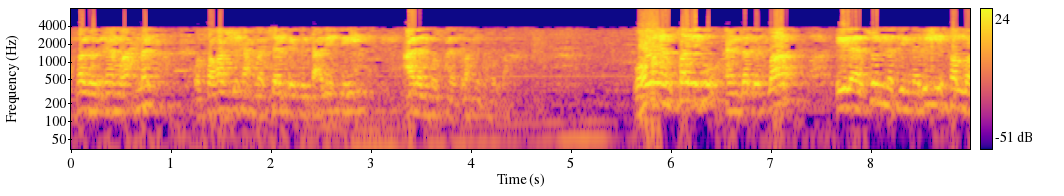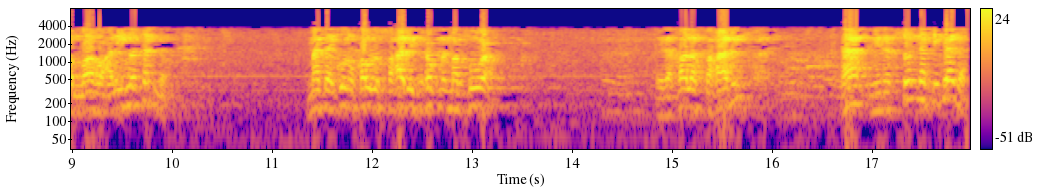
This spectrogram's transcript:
أخرجه الإمام أحمد وصححه الشيخ أحمد شاكر في تعليقه على المسند رحمه الله. وهو ينصرف عند الإطلاق إلى سنة النبي صلى الله عليه وسلم. متى يكون قول الصحابي في حكم المرفوع؟ إذا قال الصحابي ها من السنة كذا.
